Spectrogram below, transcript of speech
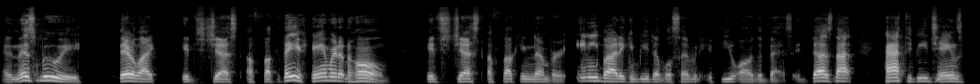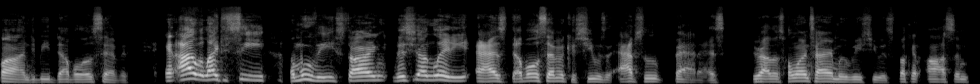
And in this movie, they're like, it's just a fuck. They hammered it home. It's just a fucking number. Anybody can be 007 if you are the best. It does not have to be James Bond to be 007. And I would like to see a movie starring this young lady as 007 because she was an absolute badass throughout this whole entire movie. She was fucking awesome.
